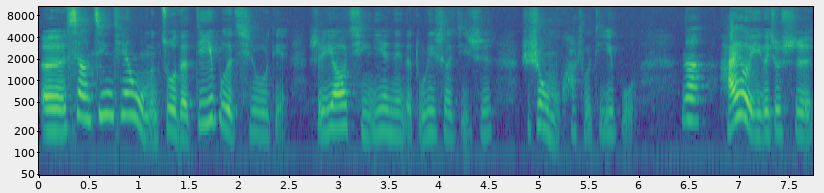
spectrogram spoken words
呃，像今天我们做的第一步的切入点是邀请业内的独立设计师，这是我们跨出第一步。那还有一个就是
